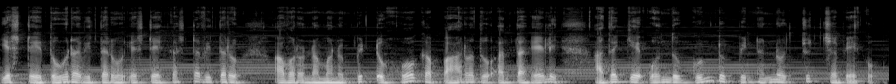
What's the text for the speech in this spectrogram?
ಎಷ್ಟೇ ದೂರವಿದ್ದರೂ, ಎಷ್ಟೇ ಕಷ್ಟವಿದ್ದರೂ ಅವರು ನಮ್ಮನ್ನು ಬಿಟ್ಟು ಹೋಗಬಾರದು ಅಂತ ಹೇಳಿ ಅದಕ್ಕೆ ಒಂದು ಗುಂಡು ಪಿನ್ನನ್ನು ಚುಚ್ಚಬೇಕು.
